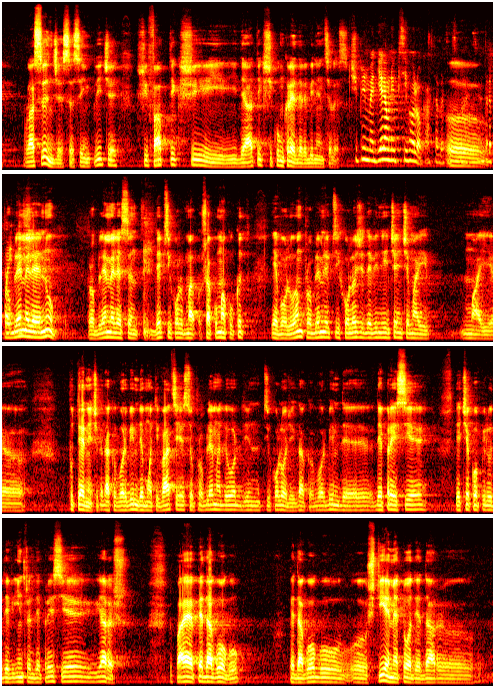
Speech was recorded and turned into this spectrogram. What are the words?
la sânge, să se implice și faptic, și ideatic, și cu încredere, bineînțeles. Și prin medierea unui psiholog, asta vreți să spuneți, între părinte Problemele și... nu. Problemele sunt de psiholog și acum cu cât evoluăm, problemele psihologice devin din ce în ce mai, mai uh, puternice. Că dacă vorbim de motivație, este o problemă de ordin psihologic. Dacă vorbim de depresie, de ce copilul de, intră în depresie, iarăși. După aia pedagogul, pedagogul uh, știe metode, dar uh,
